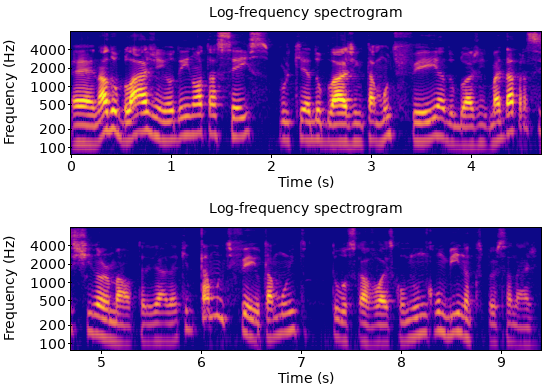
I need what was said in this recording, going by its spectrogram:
É, na dublagem eu dei nota 6, porque a dublagem tá muito feia, a dublagem. Mas dá pra assistir normal, tá ligado? Aqui tá muito feio, tá muito tosca a voz, como não combina com os personagens.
